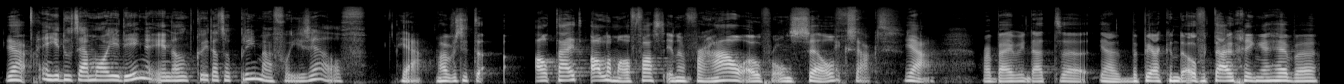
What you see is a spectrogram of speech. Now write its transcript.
ja, en je doet daar mooie dingen in, dan kun je dat ook prima voor jezelf. ja. Maar we zitten altijd allemaal vast in een verhaal over onszelf. Exact. Ja, waarbij we inderdaad eh, ja, beperkende overtuigingen hebben...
